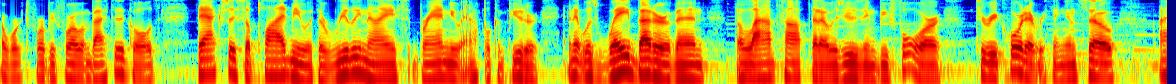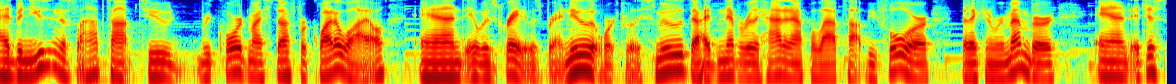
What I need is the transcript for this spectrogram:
I worked for before I went back to the Golds, they actually supplied me with a really nice brand new Apple computer, and it was way better than the laptop that I was using before to record everything. And so I had been using this laptop to record my stuff for quite a while, and it was great. It was brand new, it worked really smooth. I had never really had an Apple laptop before that I can remember and it just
